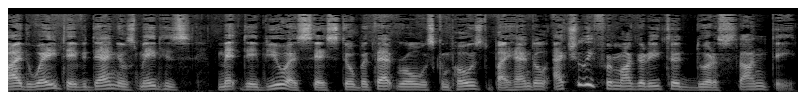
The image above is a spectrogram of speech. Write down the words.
By the way, David Daniels made his Met debut as Sesto, but that role was composed by Handel actually for Margherita Durastanti,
